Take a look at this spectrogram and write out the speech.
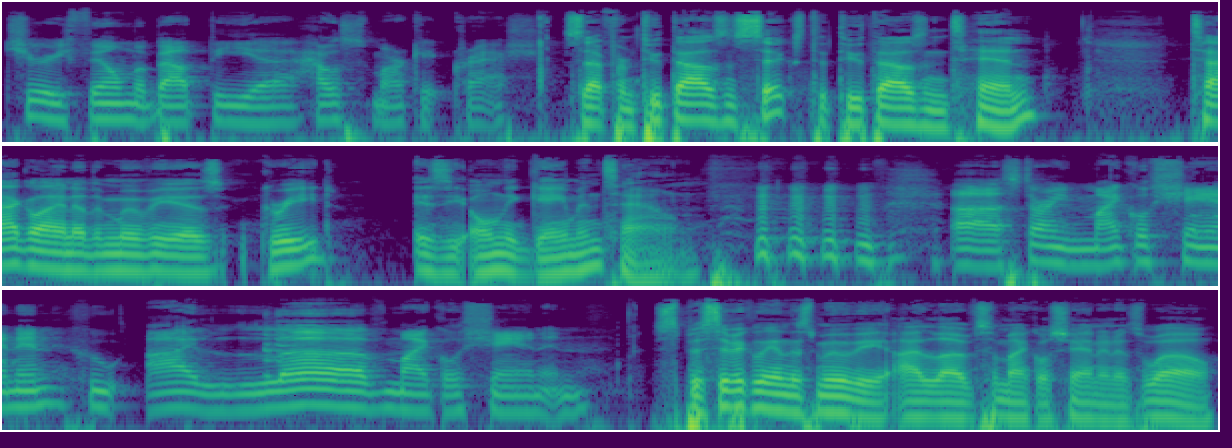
cheery film about the uh, house market crash. Set from 2006 to 2010. Tagline of the movie is Greed is the only game in town. uh, starring Michael Shannon, who I love Michael Shannon. Specifically in this movie, I love some Michael Shannon as well.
